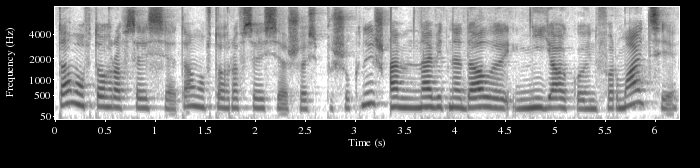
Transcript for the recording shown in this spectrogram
там автограф-сесія, там автограф-сесія, щось пишу книжку. Нам навіть не дали ніякої інформації,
